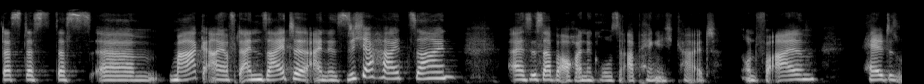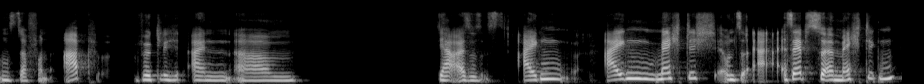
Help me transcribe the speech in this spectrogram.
Das, das, das ähm, mag auf der einen Seite eine Sicherheit sein, Es ist aber auch eine große Abhängigkeit. Und vor allem hält es uns davon ab, wirklich ein, ähm, ja, also eigen, eigenmächtig und äh, selbst zu ermächtigen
